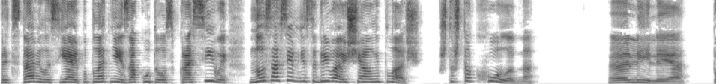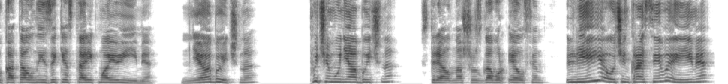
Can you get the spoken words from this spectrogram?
Представилась я и поплотнее закуталась в красивый, но совсем не согревающий алый плащ. Что ж так холодно? Э, Лилия. Покатал на языке старик мое имя. Необычно. Почему необычно? Встрял в наш разговор Элфин. Лия очень красивое имя.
